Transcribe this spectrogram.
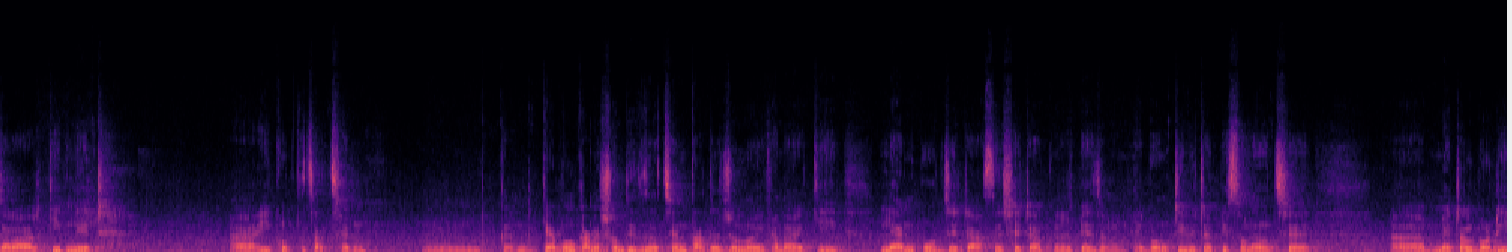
যারা আর কি নেট ই করতে চাচ্ছেন কেবল কানেকশন দিতে যাচ্ছেন, তাদের জন্য এখানে আর কি ল্যান্ড পোর্ট যেটা আছে, সেটা আপনারা পেয়ে যাবেন। এবং টিভিটার পিছনে হচ্ছে মেটাল বডি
